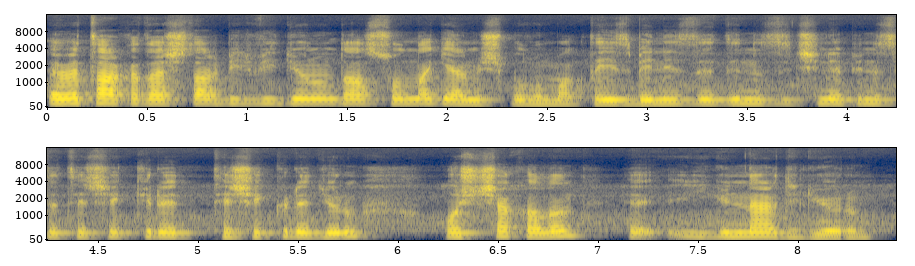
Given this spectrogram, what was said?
Evet arkadaşlar bir videonun daha sonuna gelmiş bulunmaktayız. Beni izlediğiniz için hepinize teşekkür ed- teşekkür ediyorum. Hoşça kalın. İyi günler diliyorum.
